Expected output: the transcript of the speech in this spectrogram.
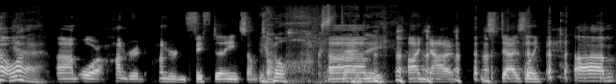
hour, Yeah. um, or 100, 115 sometimes. Oh. Um, I know it's dazzling. Um,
